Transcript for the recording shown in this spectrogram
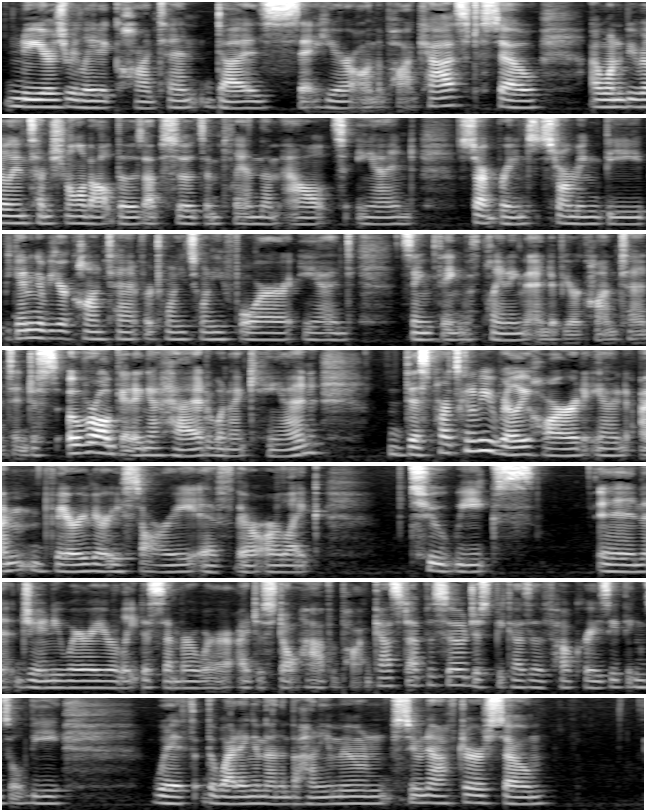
New Year's related content does sit here on the podcast. So I want to be really intentional about those episodes and plan them out and start brainstorming the beginning of year content for 2024 and same thing with planning the end of year content and just overall getting ahead when I can. This part's going to be really hard and I'm very very sorry if there are like 2 weeks in January or late December where I just don't have a podcast episode just because of how crazy things will be with the wedding and then the honeymoon soon after. So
